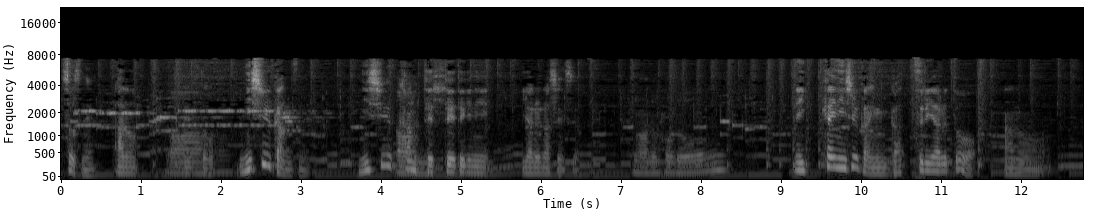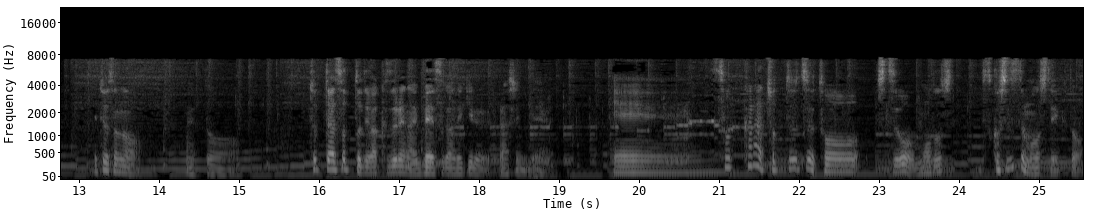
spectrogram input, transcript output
そうですね。あの、あえっとー、2週間ですね。2週間徹底的にやるらしいんですよ。なるほど。で、1回2週間がっつりやると、あの、一応その、えっと、ちょっとやそっとでは崩れないベースができるらしいんで、へそっからちょっとずつ糖質を戻し、少しずつ戻していくと、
